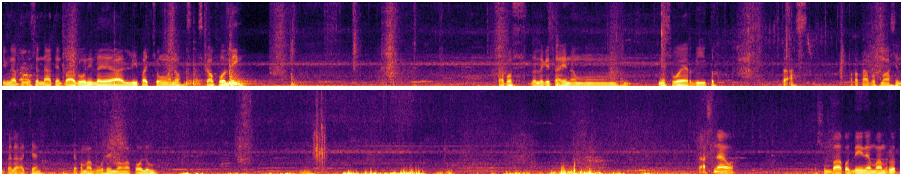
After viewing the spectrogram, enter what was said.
Yung nabukasan natin bago nila uh, lipat yung ano, scaffolding. Tapos lalagay tayo ng mesh dito. Taas. Pagkatapos makasinta lahat yan. Tsaka mabukasan yung mga column. Taas na oh. Tapos yung bakod ni na Ma'am Ruth.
